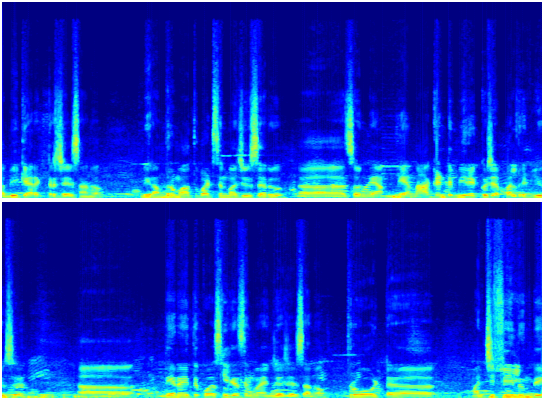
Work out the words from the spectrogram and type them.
అభి క్యారెక్టర్ చేశాను. మీరందరూ మాతో పాటు సినిమా చూశారు. సో నాకంటే మీరు ఎక్కువ చెప్పాలి రివ్యూస్. నేనైతే పర్సనల్గా సినిమా ఎంజాయ్ చేశాను. త్రూ అవుట్ మంచి ఫీల్ ఉంది.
